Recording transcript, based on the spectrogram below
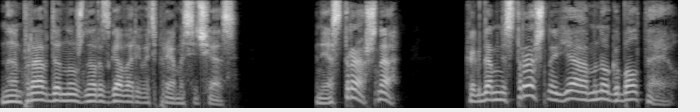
«Нам правда нужно разговаривать прямо сейчас. Мне страшно. Когда мне страшно, я много болтаю».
